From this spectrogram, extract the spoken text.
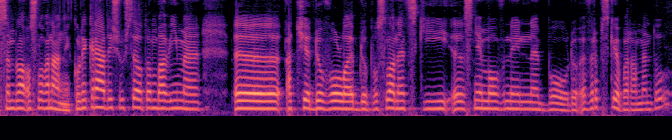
jsem byla oslovená několikrát, když už se o tom bavíme, eh, ať je do voleb, do poslanecké eh, sněmovny nebo do Evropského parlamentu.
